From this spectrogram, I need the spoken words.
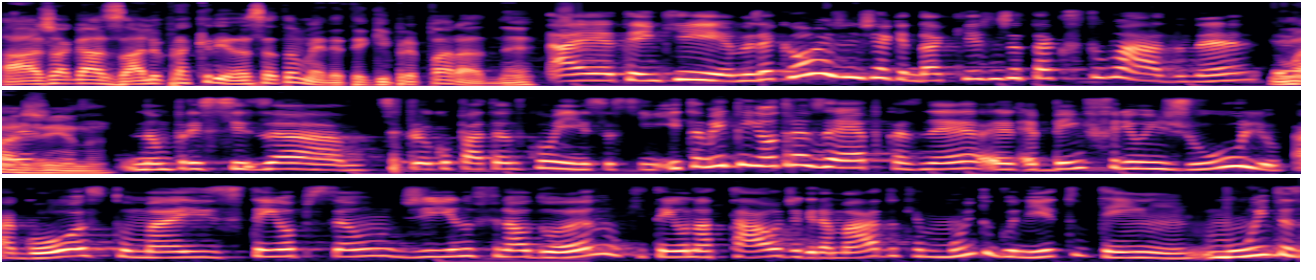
Haja agasalho para criança também, né? Tem que ir preparado, né? Ah, é, tem que ir. Mas é que como a gente é daqui, a gente já tá acostumado, né? Imagina. É, não precisa se preocupar tanto com isso, assim. E também tem outras épocas, né? É, é bem frio em julho, agosto, mas tem a opção de ir no final do ano, que tem o Natal de Gramado, que é muito bonito, tem muitas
